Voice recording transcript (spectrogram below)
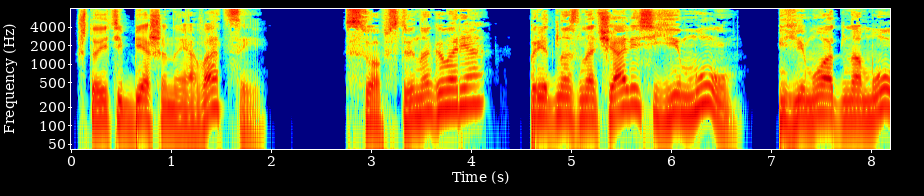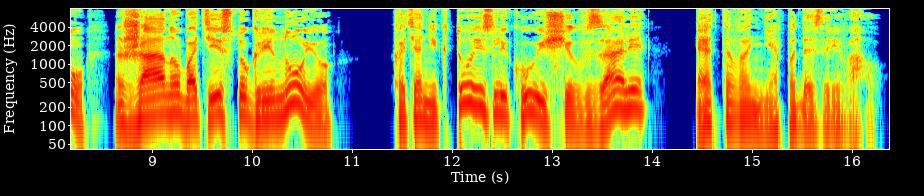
что эти бешеные овации, собственно говоря, предназначались ему, ему одному, Жану Батисту Гриную, хотя никто из ликующих в зале этого не подозревал.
